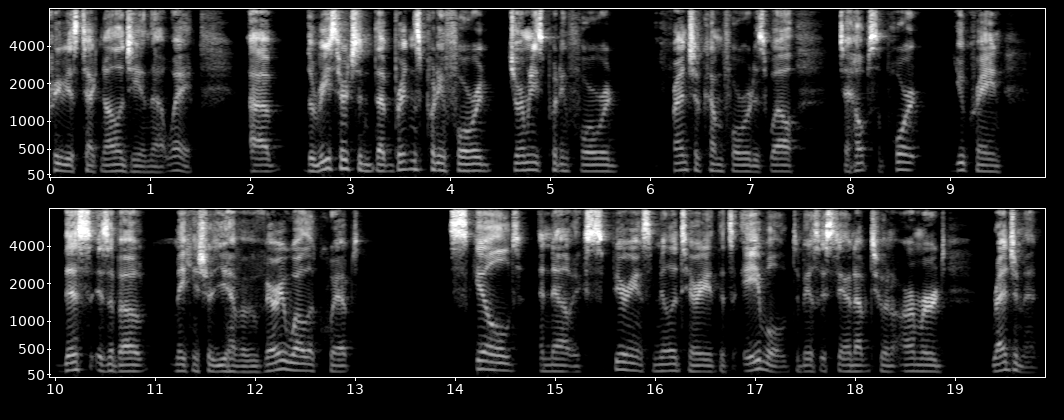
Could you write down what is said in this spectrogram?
previous technology in that way. Uh, the research that Britain's putting forward, Germany's putting forward, the French have come forward as well to help support Ukraine. This is about making sure you have a very well equipped, skilled, and now experienced military that's able to basically stand up to an armored regiment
